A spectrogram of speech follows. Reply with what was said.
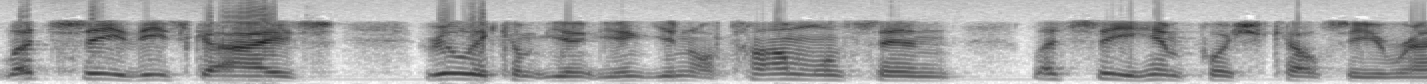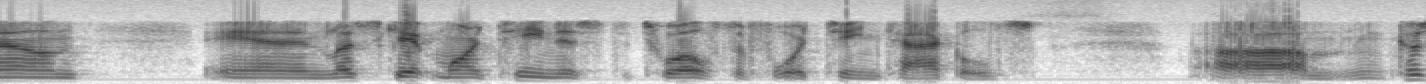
let's see these guys really come. You, you, you know, Tomlinson. Let's see him push Kelce around, and let's get Martinez to 12 to 14 tackles. Because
